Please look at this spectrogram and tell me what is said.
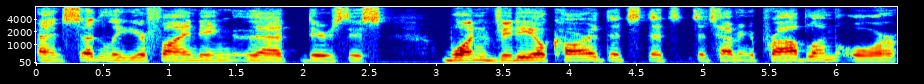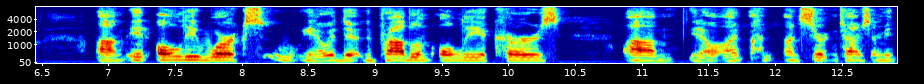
And suddenly you're finding that there's this one video card that's that's that's having a problem, or um, it only works. You know, the, the problem only occurs, um, you know, on, on certain times. I mean,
